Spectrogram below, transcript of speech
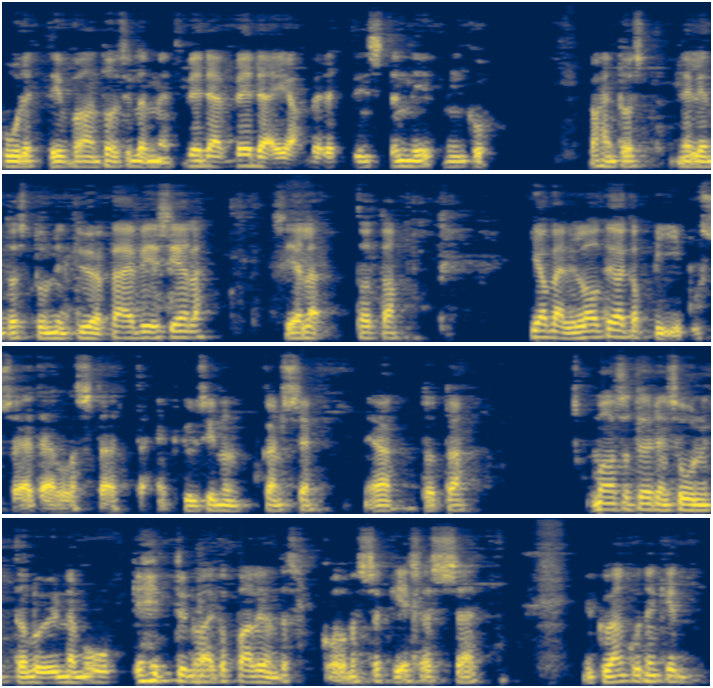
Huudettiin vaan toisillemme, että vedä, vedä, ja vedettiin sitten niitä niin 12-14 tunnin työpäiviä siellä, siellä tota, ja välillä oltiin aika piipussa ja tällaista, että, että kyllä siinä on myös se ja, tota, maastotöiden suunnittelu ynnä muu kehittynyt aika paljon tässä kolmessa kesässä. Että nykyään kuitenkin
